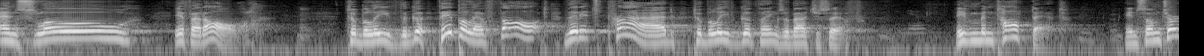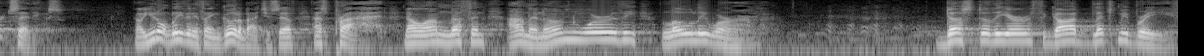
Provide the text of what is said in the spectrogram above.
And slow, if at all, to believe the good. People have thought that it's pride to believe good things about yourself. Even been taught that in some church settings. No, you don't believe anything good about yourself. That's pride. No, I'm nothing. I'm an unworthy, lowly worm. Dust of the earth, God lets me breathe.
